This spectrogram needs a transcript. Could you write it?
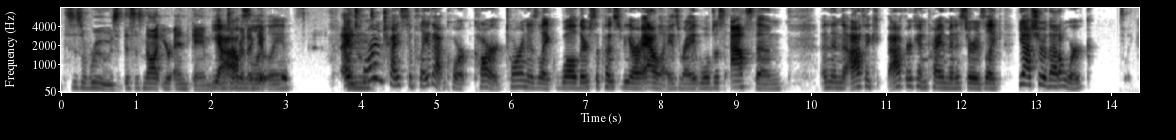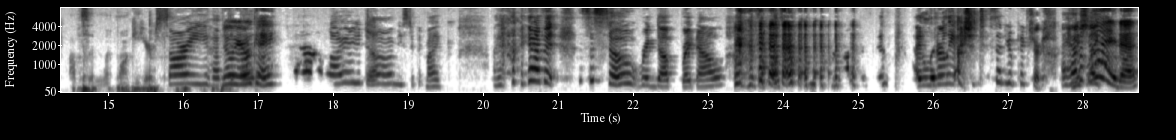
this is a ruse. This is not your end game. Yeah, Things are absolutely. Gonna get worse. And, Torin tries to play that cor- card. Torin is like, well, they're supposed to be our allies, right? We'll just ask them. And then the Afri- African prime minister is like, yeah, sure, that'll work. it's like all of a sudden went wonky here. Sorry, you have No, you're okay. Why are you dumb, you stupid Mike? I, I have it. This is so rigged up right now. I literally I should send you a picture. I have you it like should.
